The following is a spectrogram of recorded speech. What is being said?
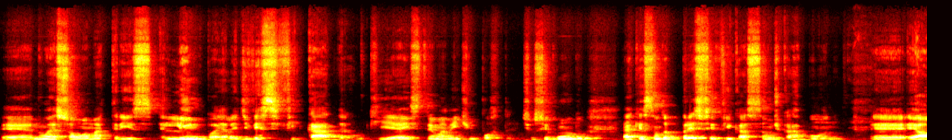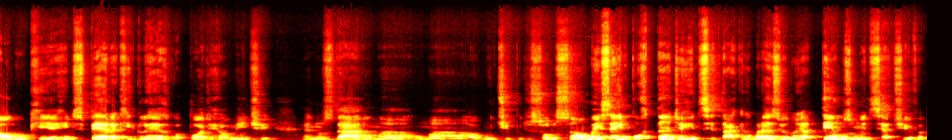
É, não é só uma matriz limpa, ela é diversificada, o que é extremamente importante. O segundo é a questão da precificação de carbono. É, é algo que a gente espera que Glasgow pode realmente nos dar uma, uma, algum tipo de solução, mas é importante a gente citar que no Brasil nós já temos uma iniciativa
